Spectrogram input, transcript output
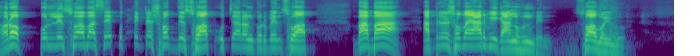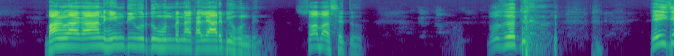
হরফ পড়লে সোয়াব আছে, প্রত্যেকটা শব্দে সোয়াব উচ্চারণ করবেন, সোয়াব। বাবা, আপনারা সবাই আরবি গান শুনবেন, সোয়াব হইব। বাংলা গান, হিন্দি, উর্দু শুনবেন না, খালি আরবি শুনবেন সব আছে তো। বুঝুক এই যে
